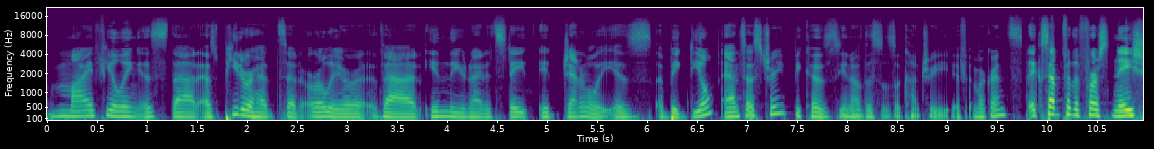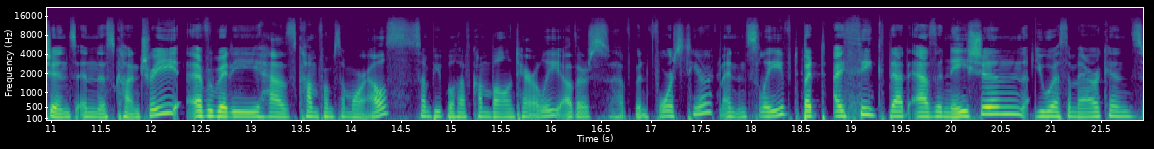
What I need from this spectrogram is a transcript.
My feeling is that, as Peter had said earlier, that in the United States, it generally is a big deal, ancestry, because, you know, this is a country of immigrants. Except for the First Nations in this country, everybody has come from somewhere else. Some people have come voluntarily, others have been forced here and enslaved. But I think that as a nation, US Americans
